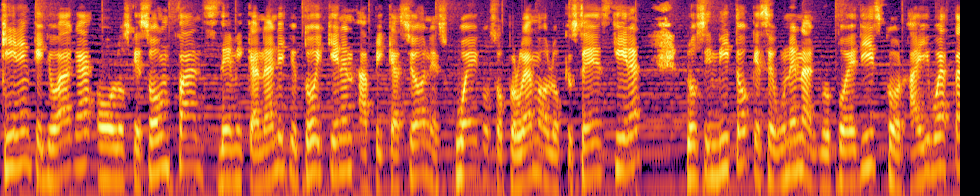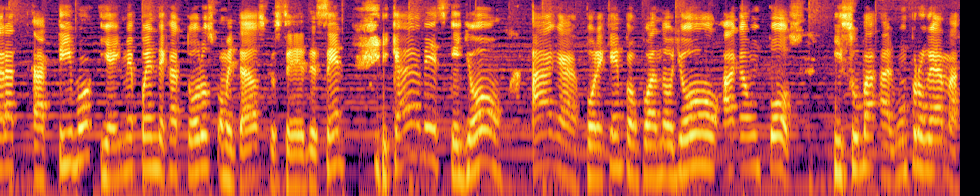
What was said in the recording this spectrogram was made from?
quieren que yo haga o los que son fans de mi canal de YouTube y quieren aplicaciones, juegos o programas o lo que ustedes quieran. Los invito a que se unen al grupo de Discord. Ahí voy a estar activo y ahí me pueden dejar todos los comentarios que ustedes deseen. Y cada vez que yo haga, por ejemplo, cuando yo haga un post y suba algún programa,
